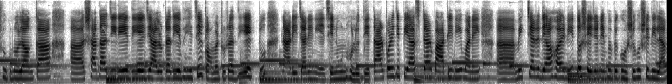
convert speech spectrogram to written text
শুকনো লঙ্কা সাদা জিরে দিয়ে যে আলুটা দিয়ে ভেজে, টমেটোটা দিয়ে একটু নাড়ি চাড়িয়ে নিয়েছি, নুন, হলুদ দিয়ে। তারপরে যে পেঁয়াজটা আর বাটিনি মানে মিক্সচারে দেওয়া হয়নি, তো সেই জন্য এভাবে ঘষে ঘষে দিলাম।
